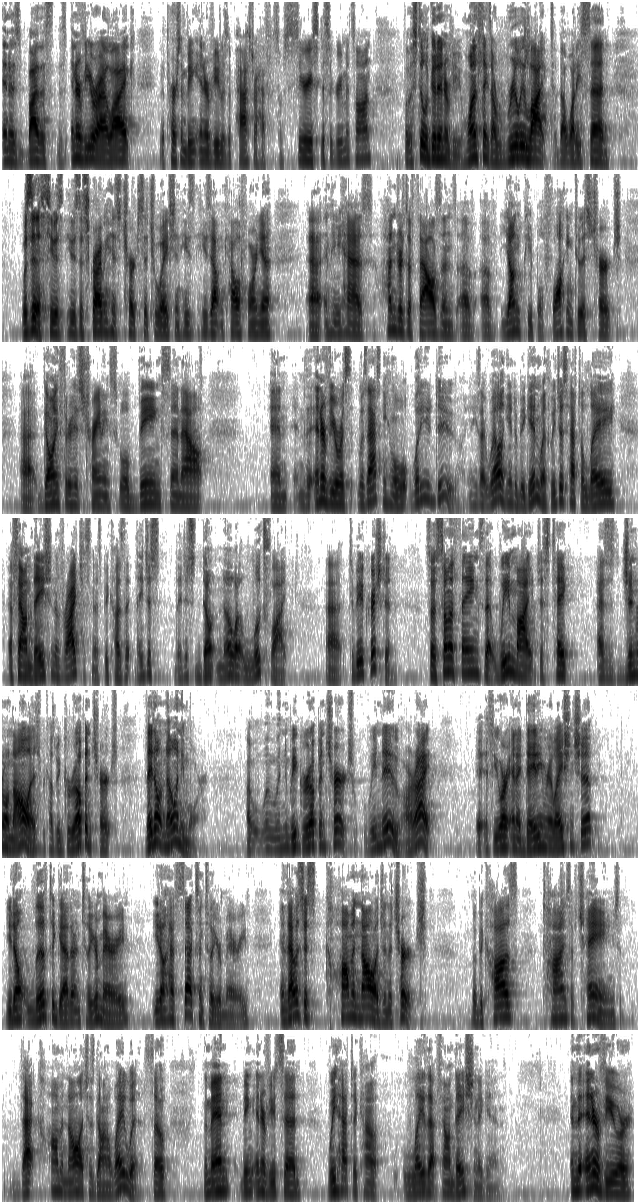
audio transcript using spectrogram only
and it was by this, this interviewer I like. The person being interviewed was a pastor I have some serious disagreements on, but it was still a good interview. One of the things I really liked about what he said was this: he was he was describing his church situation. He's he's out in California, uh, and he has hundreds of thousands of, of young people flocking to his church, uh, going through his training school, being sent out and, and, the interviewer was, was asking him, well, what do you do? And he's like, well, you know, to begin with, we just have to lay a foundation of righteousness because they just, they just don't know what it looks like uh, to be a Christian. So some of the things that we might just take as general knowledge because we grew up in church, they don't know anymore. Uh, when, when we grew up in church, we knew, all right, if you are in a dating relationship, you don't live together until you're married, you don't have sex until you're married. And that was just common knowledge in the church. But because times have changed, that common knowledge has gone away with. So the man being interviewed said, We have to kind of lay that foundation again. And the interviewer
